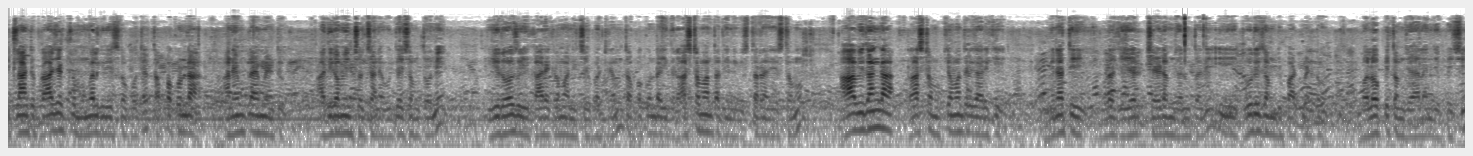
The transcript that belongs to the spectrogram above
ఇట్లాంటి ప్రాజెక్టులు ముంగలికి తీసుకపోతే తప్పకుండా అన్ఎంప్లాయ్మెంట్ అధిగమించవచ్చు అనే ఉద్దేశంతో ఈ రోజు ఈ కార్యక్రమాన్ని చేపట్టినాము తప్పకుండా ఇది రాష్ట్రమంతా దీన్ని విస్తరణ చేస్తాము ఆ విధంగా రాష్ట్ర ముఖ్యమంత్రి గారికి వినతి కూడా చేయడం జరుగుతుంది ఈ టూరిజం డిపార్ట్మెంట్ బలోపేతం చేయాలని చెప్పేసి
